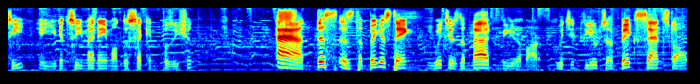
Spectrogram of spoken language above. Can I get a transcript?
See. You can see my name on the second position. And this is the biggest thing which is the Mad Miramar which includes a big sandstorm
